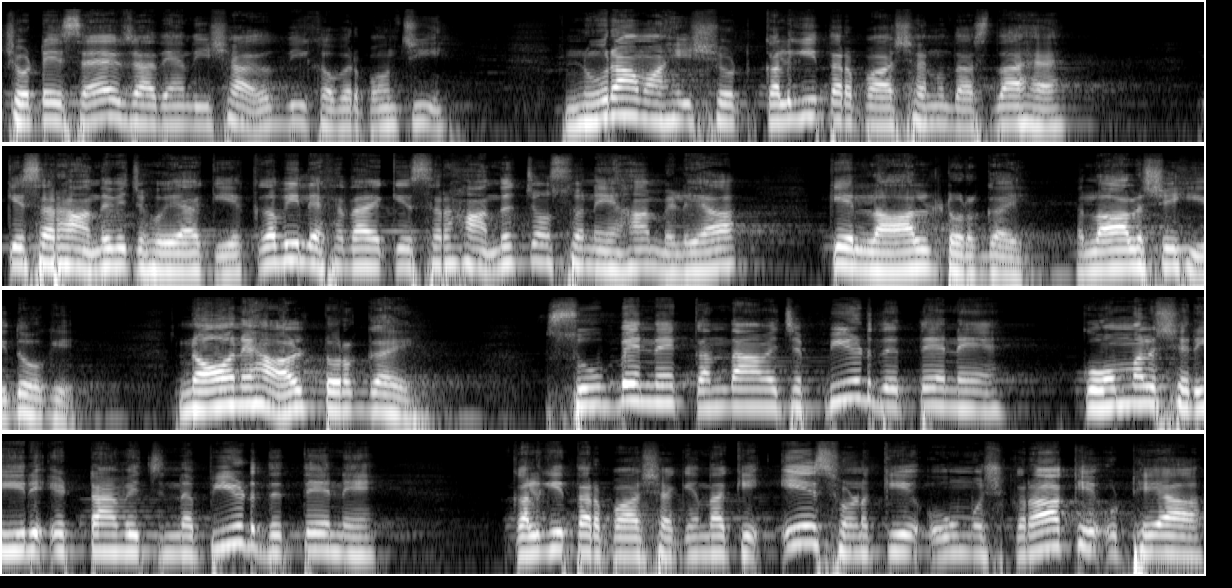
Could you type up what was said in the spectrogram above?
ਛੋਟੇ ਸਾਹਿਬਜ਼ਾਦਿਆਂ ਦੀ ਸ਼ਹਾਦਤ ਦੀ ਖਬਰ ਪਹੁੰਚੀ, ਨੂਰਾ ਮਾਹੀ ਛੋਟ, ਕਲਗੀਧਰ ਪਾਤਸ਼ਾਹ ਨੂੰ ਦੱਸਦਾ ਹੈ ਕਿ ਸਰਹੰਦ ਵਿੱਚ ਹੋਇਆ ਕੀ ਹੈ। ਕਵੀ ਲਿਖਦਾ ਹੈ ਕਿ ਸਰਹੰਦ ਚੋਂ ਸੁਨੇਹਾ ਮਿਲਿਆ ਕਿ ਲਾਲ ਟੁਰ ਗਏ, ਲਾਲ ਸ਼ਹੀਦ ਹੋ ਗਏ। ਨੌ ਨਿਹਾਲ ਟੁਰ ਗਏ। ਸੂਬੇ ਨੇ ਕੰਧਾਂ ਵਿੱਚ ਪੀੜ ਦਿੱਤੇ ਨੇ, ਕੋਮਲ ਸਰੀਰ ਇੱਟਾਂ ਵਿੱਚ ਨਪੀੜ ਦਿੱਤੇ ਨੇ। ਕਲਗੀਧਰ ਪਾਤਸ਼ਾਹ ਕਹਿੰਦਾ ਕਿ ਇਹ ਸੁਣ ਕੇ ਉਹ ਮੁਸਕਰਾ ਕੇ ਉੱਠਿਆ,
